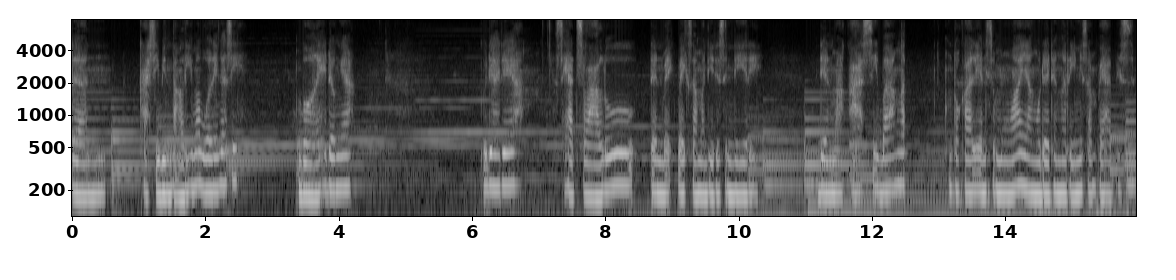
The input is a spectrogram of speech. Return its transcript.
dan kasih bintang 5 boleh gak sih? Boleh dong ya. Udah deh sehat selalu dan baik-baik sama diri sendiri. Dan makasih banget untuk kalian semua yang udah denger ini sampai habis.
